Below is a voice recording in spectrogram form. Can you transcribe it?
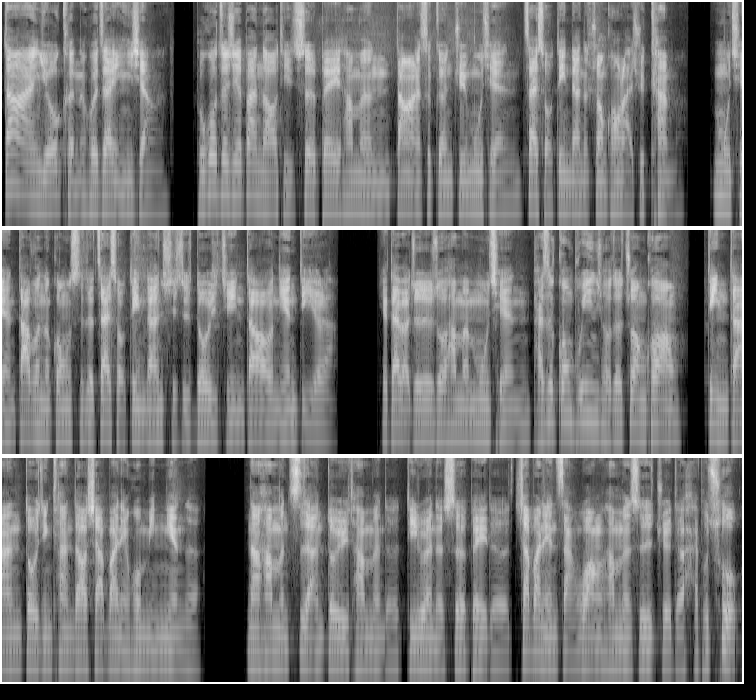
当然有可能会再影响，不过这些半导体设备他们当然是根据目前在手订单的状况来去看嘛。目前大部分的公司的在手订单其实都已经到年底了啦，也代表就是说他们目前还是供不应求的状况，订单都已经看到下半年或明年了。那他们自然对于他们的低润的设备的下半年展望，他们是觉得还不错。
